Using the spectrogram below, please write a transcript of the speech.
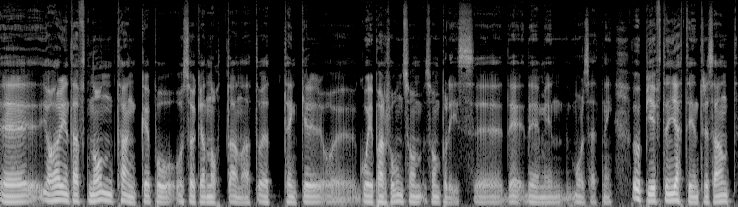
Eh, jag har inte haft någon tanke på att söka något annat och jag tänker eh, gå i pension som, som polis. Eh, det, det, är min målsättning. Uppgiften jätteintressant.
